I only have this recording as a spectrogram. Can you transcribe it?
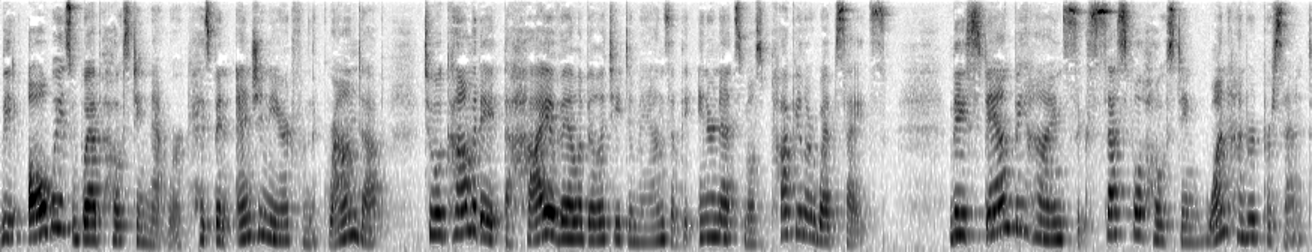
The Always Web Hosting Network has been engineered from the ground up to accommodate the high availability demands of the Internet's most popular websites. They stand behind successful hosting 100%.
